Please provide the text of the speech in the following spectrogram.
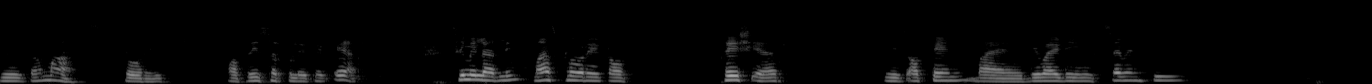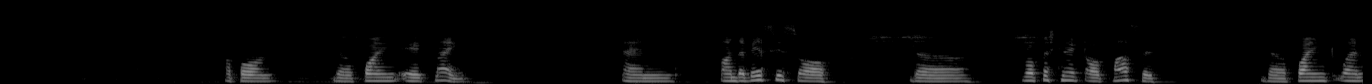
use the mass flow rate of recirculated air. Similarly, mass flow rate of fresh air is obtained by dividing 70 upon the 0.89 and on the basis of the proportionate of masses the 0.1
